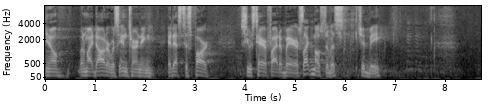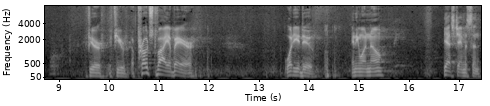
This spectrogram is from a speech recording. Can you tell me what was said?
You know, when my daughter was interning at Estes Park, she was terrified of bears, like most of us should be. If you're, if you're approached by a bear, what do you do? Anyone know? Yes, Jameson.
